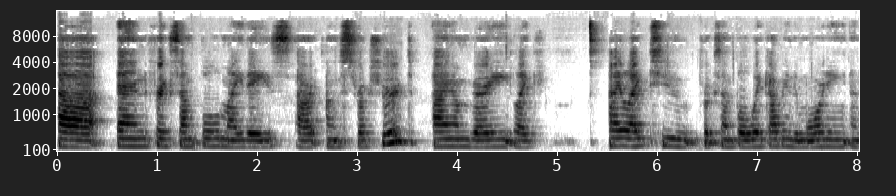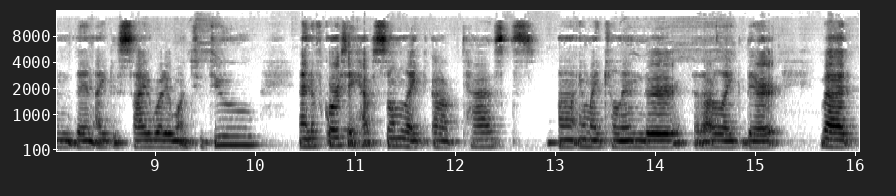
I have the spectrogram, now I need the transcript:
Uh, and for example, my days are unstructured. I am very like I like to, for example, wake up in the morning and then I decide what I want to do and of course, I have some like uh, tasks uh, in my calendar that are like there, but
